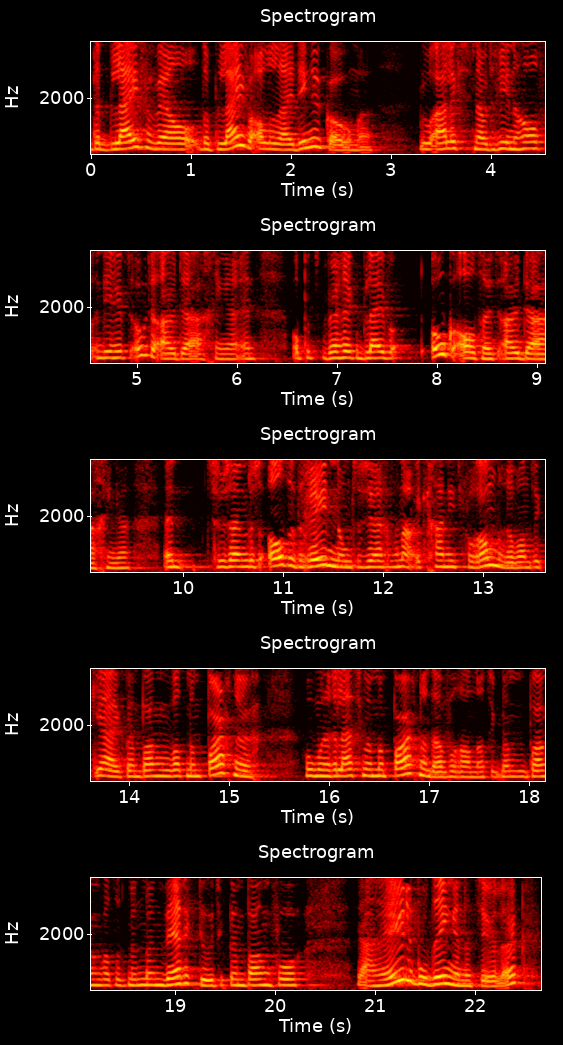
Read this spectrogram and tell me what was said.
er blijven wel, er blijven allerlei dingen komen. Ik bedoel, Alex is nou 3,5 en die heeft ook de uitdagingen. En op het werk blijven ook altijd uitdagingen. En zo zijn dus altijd redenen om te zeggen van nou, ik ga niet veranderen. Want ik, ja, ik ben bang wat mijn partner, hoe mijn relatie met mijn partner daar verandert. Ik ben bang wat het met mijn werk doet. Ik ben bang voor ja, een heleboel dingen natuurlijk.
